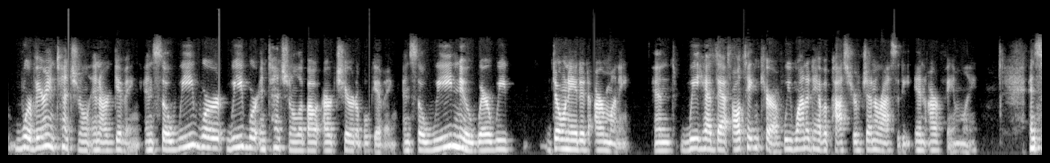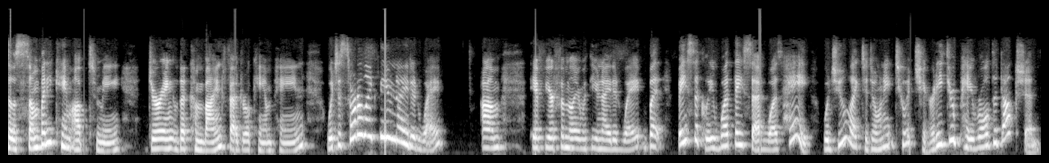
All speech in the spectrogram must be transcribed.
were very intentional in our giving, and so we were we were intentional about our charitable giving, and so we knew where we donated our money, and we had that all taken care of. We wanted to have a posture of generosity in our family. And so somebody came up to me during the combined federal campaign, which is sort of like the United Way, um, if you're familiar with United Way. But basically, what they said was, Hey, would you like to donate to a charity through payroll deduction?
